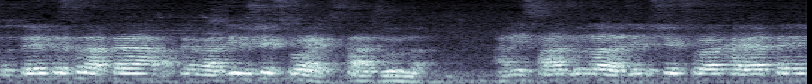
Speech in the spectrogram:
पण तरी कसं आता आपल्या राज्याभिषेक सोहळा आहे सहा जूनला. आणि सहा जूनला राज्याभिषेक सोहळा खऱ्या अर्थाने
